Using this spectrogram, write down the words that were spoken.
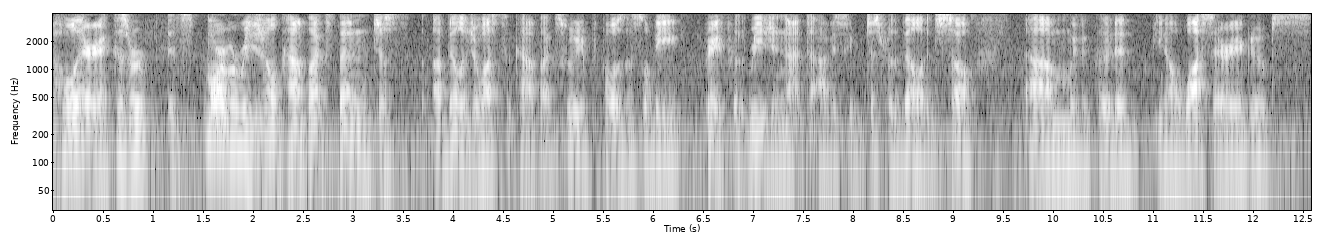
whole area because we're it's more of a regional complex than just a Village of Weston complex. We propose this will be great for the region, not obviously just for the village. So um, we've included you know Wausau area groups,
